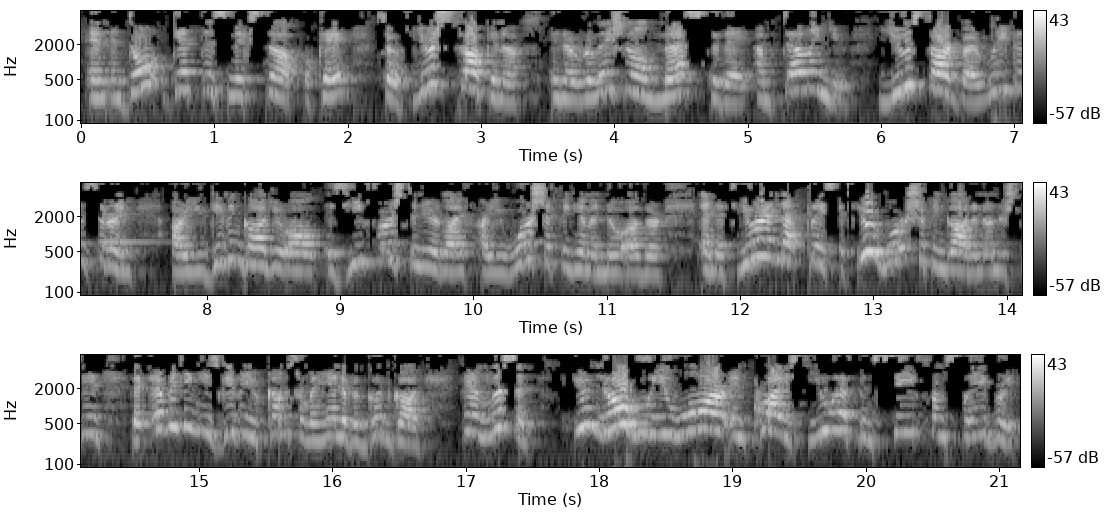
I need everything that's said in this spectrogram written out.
And, and don't get this mixed up, okay? So if you're stuck in a, in a relational mess today, I'm telling you, you start by reconsidering, are you giving God your all? Is He first in your life? Are you worshiping Him and no other? And if you're in that place, if you're worshiping God and understand that everything He's giving you comes from a hand of a good God, then listen, you know who you are in Christ. You have been saved from slavery.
